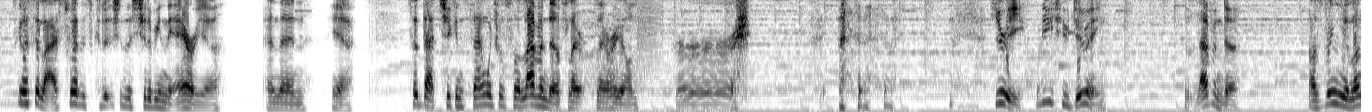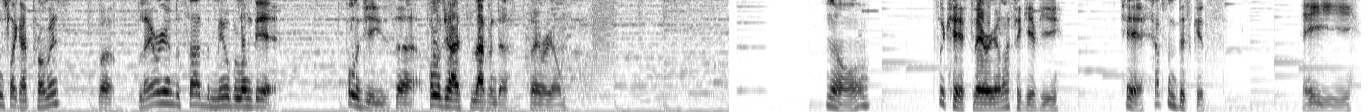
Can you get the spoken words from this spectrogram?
I was gonna say, like, I swear this, could, this should have been the area. And then, yeah. Said that chicken sandwich was for Lavender, Fla Flareon. Huey, what are you two doing? Lavender. I was bringing you lunch like I promised, but Flareon decided the meal belonged it. Apologies, uh, apologize to Lavender, Flareon. No, it's okay, Flareon, I forgive you. Here, have some biscuits. Hey.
